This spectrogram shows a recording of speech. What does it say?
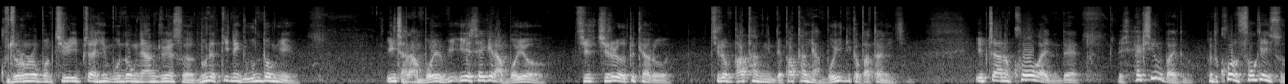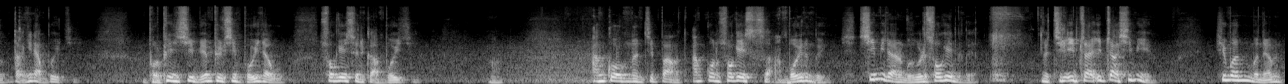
구조론으로 보면 질, 입자, 힘, 운동, 양 중에서 눈에 띄는 게 운동이에요. 이게 잘 안 보여. 위에 세 개는 안 보여. 질, 질을 어떻게 알아? 질은 바탕인데 바탕이 안 보이니까 바탕이지. 입자는 코어가 있는데 핵심을 봐야 돼요. 근데 코어는 속에 있어. 당연히 안 보이지. 볼펜 심, 연필 심 보이냐고. 속에 있으니까 안 보이지. 어. 안고 없는 찐빵, 안고는 속에 있어서 안 보이는 거예요. 심이라는 건 원래 속에 있는 거예요. 질, 입자, 입자가 힘이에요. 힘은 뭐냐면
